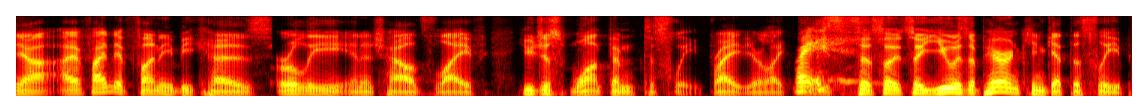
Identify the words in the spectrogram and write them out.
Yeah, I find it funny because early in a child's life, you just want them to sleep, right? You're like, right. So, so, so you as a parent can get the sleep.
